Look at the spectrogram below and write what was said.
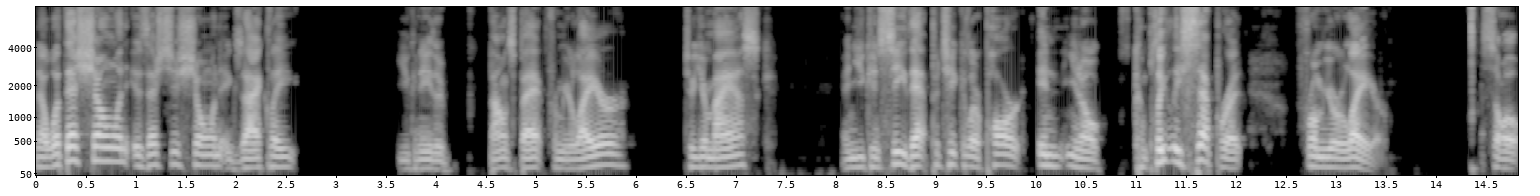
Now, what that's showing is that's just showing exactly you can either bounce back from your layer to your mask, and you can see that particular part in, you know, completely separate from your layer. So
